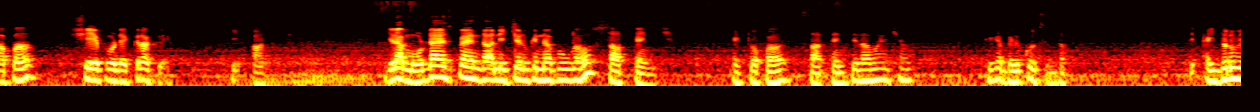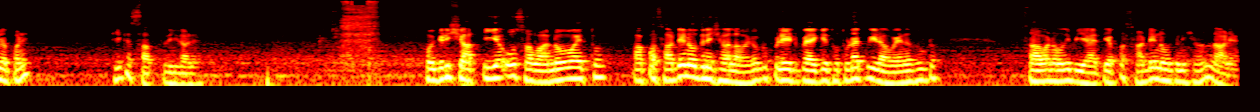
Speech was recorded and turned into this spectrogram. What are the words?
ਆਪਾਂ 6 ਪੁਆਇੰਟ ਇੱਕ ਰੱਖ ਲਿਆ। ਇਹ ਆ ਜਿਹੜਾ ਮੋਢਾ ਇਸ ਭੈਣ ਦਾ ਨੀਚੇ ਨੂੰ ਕਿੰਨਾ ਪਊਗਾ ਉਹ? 7 ਇੰਚ। ਇੱਥੋਂ ਆਪਾਂ 7 ਇੰਚ ਤੇ ਲਾਵਾਂਗੇ ਨਿਸ਼ਾਨ। ਠੀਕ ਹੈ ਬਿਲਕੁਲ ਸਿੱਧਾ। ਤੇ ਇਧਰ ਨੂੰ ਵੀ ਆਪਾਂ ਨੇ ਠੀਕ ਹੈ 7 ਦੀ ਲਾ ਲਿਆ ਹੁਣ ਜਿਹੜੀ ਛਾਤੀ ਆ ਉਹ ਸਵਾ ਨੌ ਆ ਇੱਥੋਂ। ਆਪਾਂ 9.5 ਦੇ ਨਿਸ਼ਾਨ ਲਾਵਾਂਗੇ ਕਿਉਂਕਿ ਪਲੇਟ ਪੈ ਕੇ ਇੱਥੋਂ ਥੋੜਾ ਭੀੜਾ ਹੋ ਜਾਂਦਾ ਸੂਟ। ਸਵਾ ਨੌ ਦੀ ਬਜਾਏ ਤੇ ਆਪਾਂ 9.5 ਦੇ ਨਿਸ਼ਾਨ ਲਾ ਲਿਆ।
